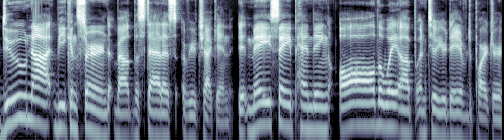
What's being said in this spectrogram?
do not be concerned about the status of your check in. It may say pending all the way up until your day of departure.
